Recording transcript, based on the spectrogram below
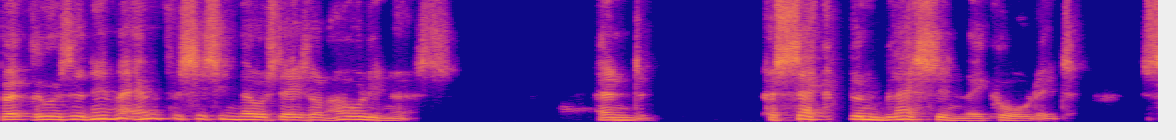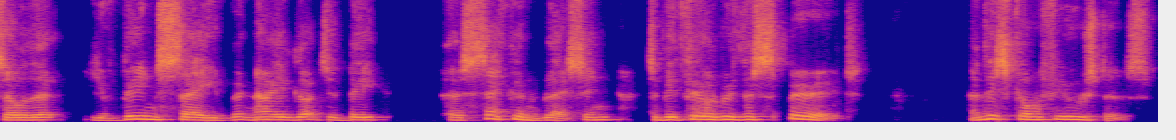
But there was an emphasis in those days on holiness and a second blessing, they called it, so that you've been saved, but now you've got to be a second blessing to be filled with the Spirit. And this confused us.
